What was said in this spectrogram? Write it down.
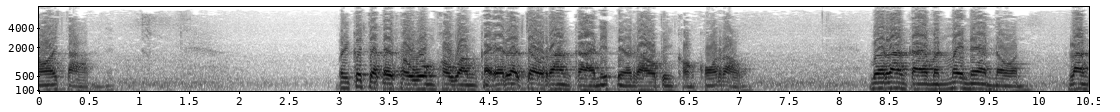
น้อยตามมันก็จะไปพะวงพะวังกับไอ้เจ้าร่างกายนี้เป็นเราเป็นของของเรา เมื่อร่างกายมันไม่แน่นอน ร่าง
